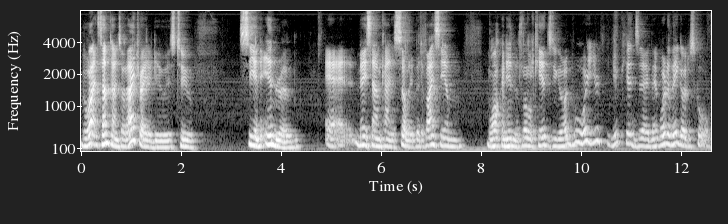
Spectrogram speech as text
But what, sometimes what I try to do is to see an inroad. Uh, it may sound kind of silly, but if I see them walking in with little kids, you go, "Where are your your kids? Uh, where do they go to school?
